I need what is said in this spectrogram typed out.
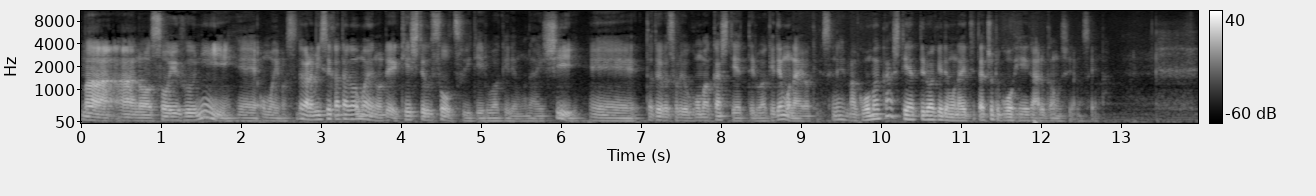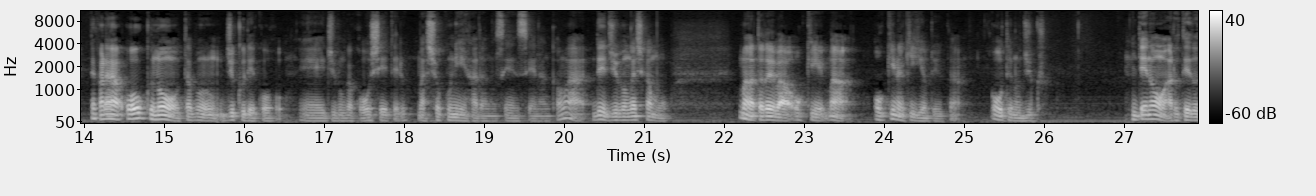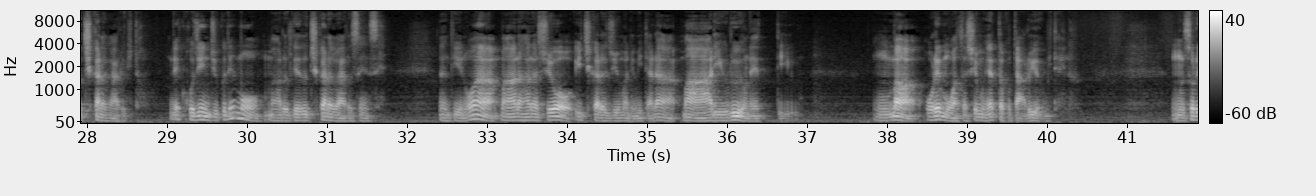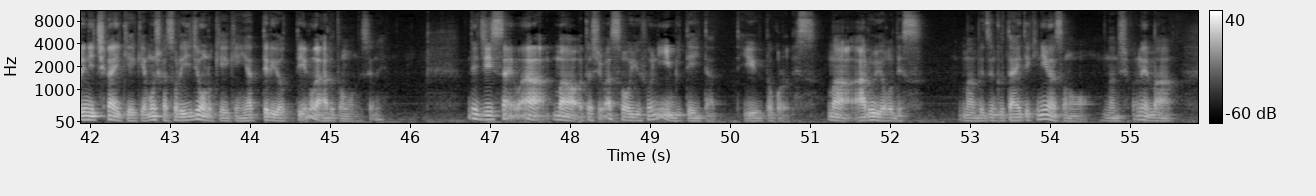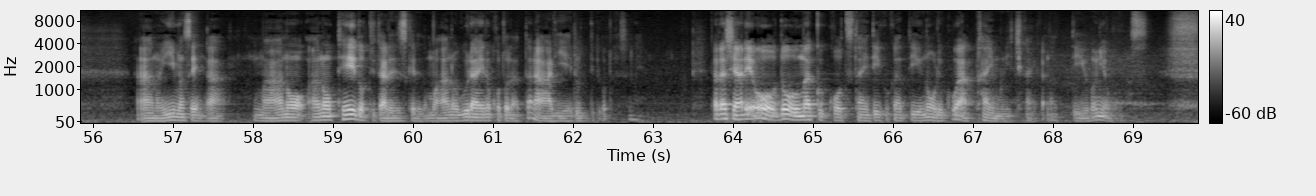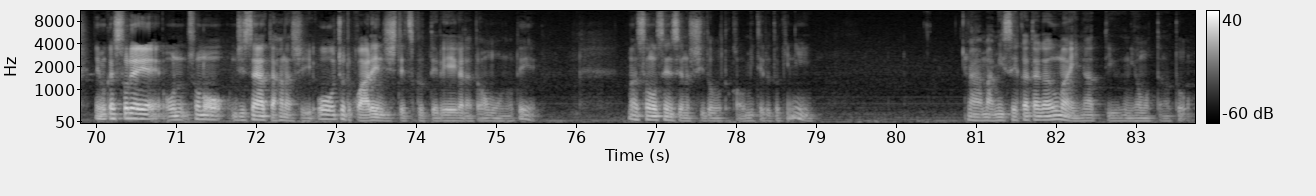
まあ、あのそういうふうに、えー思います。だから見せ方がうまいので決して嘘をついているわけでもないし、えー例えばそれをごまかしてやってるわけでもないわけですね、まあ、ごまかしてやってるわけでもないって言ったらちょっと語弊があるかもしれませんが。だから多くの多分塾でこう、えー自分がこう教えてる、まあ、職人肌の先生なんかはで自分がしかもまあ例えば大きいまあ大きな企業というか大手の塾でのある程度力がある人。で個人塾でも、まあ、ある程度力がある先生なんていうのは、まあ、あの話を1から10まで見たらまああり得るよねっていう、うん、まあ俺も私もやったことあるよみたいな、うん、それに近い経験もしくはそれ以上の経験やってるよっていうのがあると思うんですよね。で実際はまあ私はそういうふうに見ていたっていうところです。まああるようです。まあ別に具体的にはその何でしょうかねまああの言いませんが、まあ、あのあの程度って言ったらあれですけれどもあのぐらいのことだったらあり得るっていうことですね。ただしあれをどううまくこう伝えていくかっていう能力は皆無に近いかなっていうふうに思います。で昔それをその実際あった話をちょっとこうアレンジして作ってる映画だと思うので、まあ、その先生の指導とかを見てる時にああまあ見せ方がうまいなっていうふうに思ったのと、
